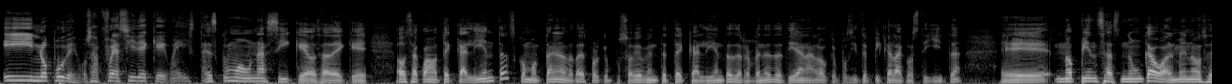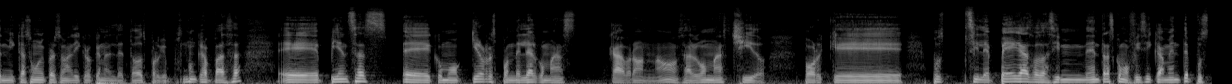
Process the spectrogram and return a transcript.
Y no pude. O sea, fue así de que, güey, está. Es como una psique, o sea, de que, o sea, cuando te calientas como tal en las batallas, porque pues obviamente te calientas, de repente te tiran algo que pues sí te pica la costillita, eh, no piensas nunca, o al menos en mi caso muy personal y creo que en el de todos, porque pues nunca pasa, eh, piensas eh, como quiero responderle algo más cabrón, ¿no? O sea, algo más chido. Porque, pues, si le pegas, o sea, si entras como físicamente, pues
